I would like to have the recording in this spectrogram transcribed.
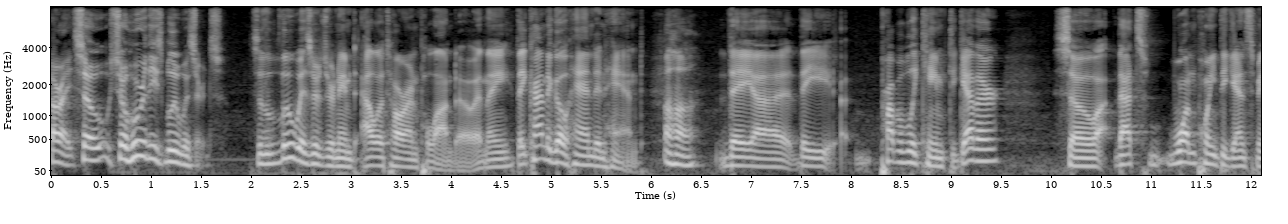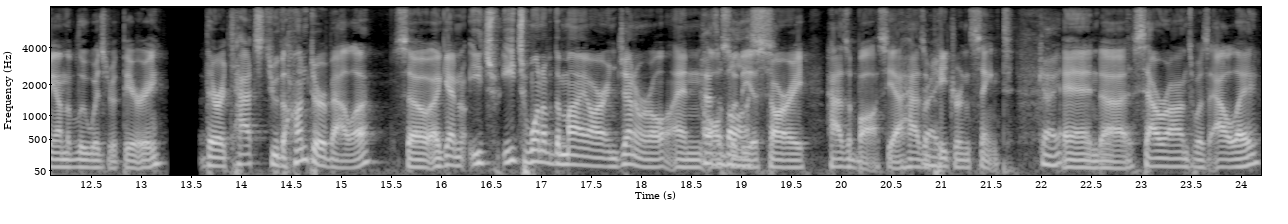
All right. So so who are these blue wizards? So the blue wizards are named Alatar and Pallando, and they they kind of go hand in hand. Uh huh. They uh they probably came together. So that's one point against me on the blue wizard theory. They're attached to the hunter Vala. So again, each each one of the Maiar in general, and has also the Istari has a boss. Yeah, has right. a patron saint. Okay. And uh, Sauron's was Aule,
